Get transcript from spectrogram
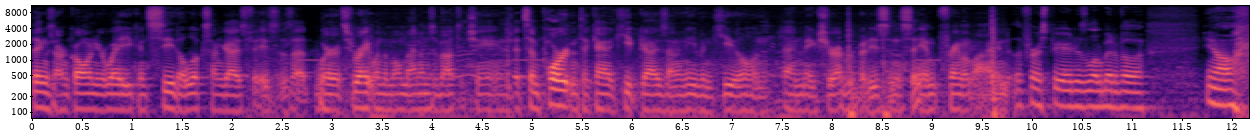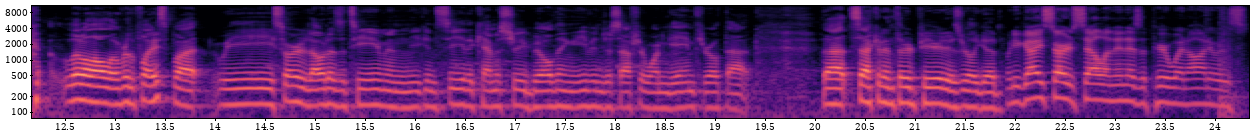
things aren't going your way, you can see the looks on guys' faces at where it's right when the momentum's about to change. It's important to kind of keep guys on an even keel and, and make sure everybody's in the same frame of mind. The first period was a little bit of a you know, a little all over the place, but we sorted it out as a team, and you can see the chemistry building even just after one game throughout that that second and third period. It was really good. When you guys started selling in as the period went on, it was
